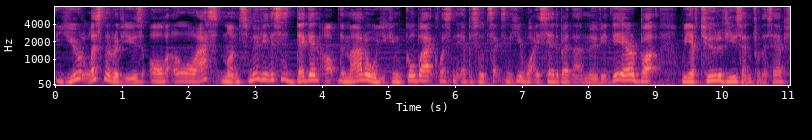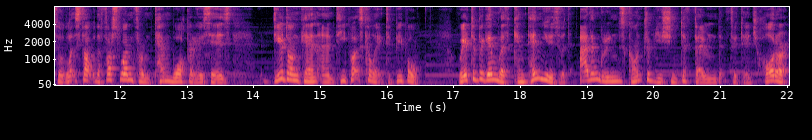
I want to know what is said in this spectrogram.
your listener reviews of last month's movie. This is Digging Up the Marrow. You can go back, listen to episode 6, and hear what I said about that movie there. But we have two reviews in for this episode. Let's start with the first one from Tim Walker, who says Dear Duncan and Teapots Collective People, Where to Begin With continues with Adam Green's contribution to found footage horror,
